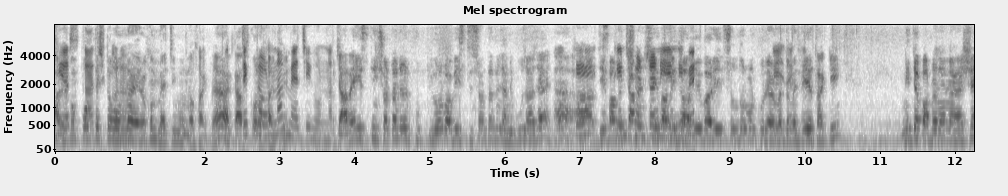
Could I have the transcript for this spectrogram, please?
আর এরকম প্রত্যেকটা ওড়না এরকম ম্যাচিং ওড়না থাকবে হ্যাঁ কাজ করা থাকবে। ম্যাচিং ওড়না। যারা এই স্ক্রিনশটটা নেবেন খুব পিওর ভাবে স্ক্রিনশটটা জানি বোঝা যায় হ্যাঁ আর যেভাবে চাবেন সেভাবে এবারে সুন্দরবন কুরিয়ার মাধ্যমে দিয়ে থাকি। নিতে পারবেন অনায়াসে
